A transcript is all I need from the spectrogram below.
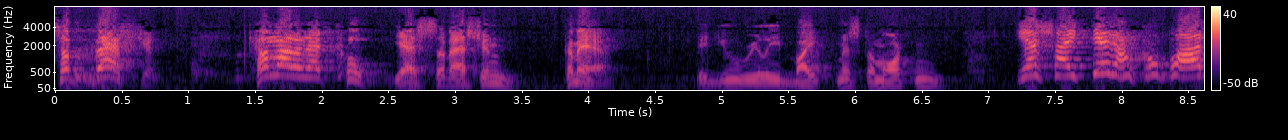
Sebastian, come out of that coop. Yes, Sebastian. Come here. Did you really bite Mr. Morton? Yes, I did, Uncle Bud.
